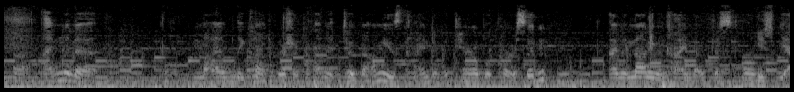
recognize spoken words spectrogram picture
Uh, I'm gonna mildly controversial comment. Togami is kind of a terrible person. I mean, not even kind of, just well, He's yeah.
